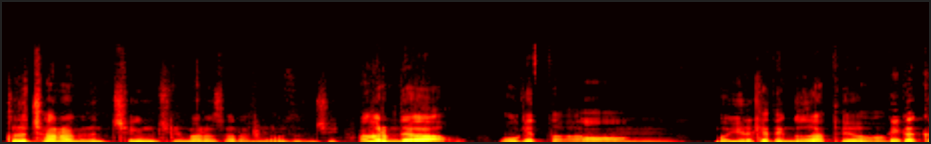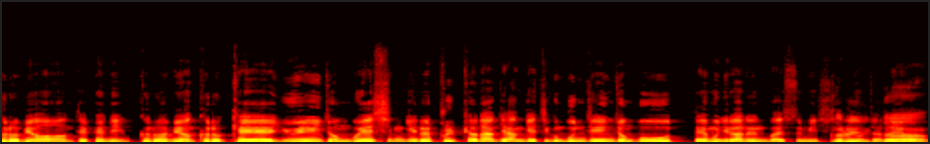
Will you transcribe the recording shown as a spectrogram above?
그렇지 않으면 책임질 만한 사람이 오든지 안 그러면 내가 오겠다. 어. 뭐 이렇게 된 것 같아요. 그러니까 그러면 대표님 그러면 그렇게 UAE 정부의 심기를 불편하게 한 게 지금 문재인 정부 때문이라는 말씀이신 그러니까 거잖아요.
